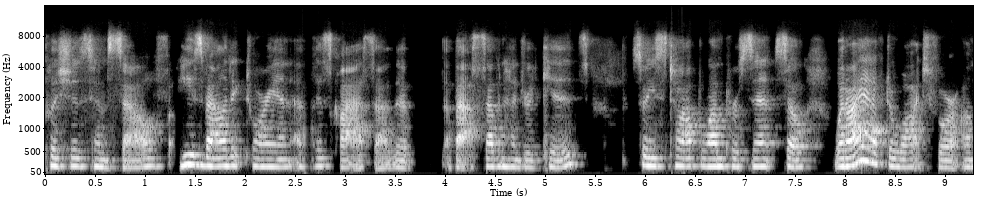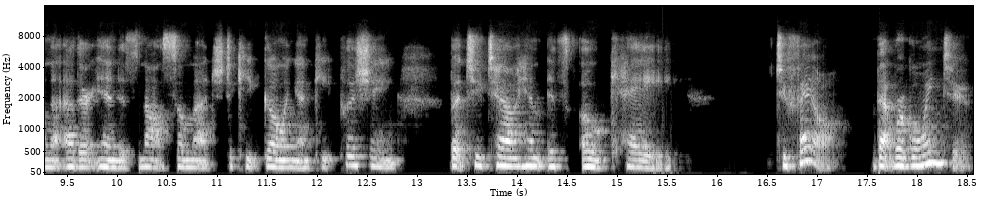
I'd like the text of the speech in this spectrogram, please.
pushes himself. He's valedictorian of his class uh, out of about 700 kids. So he's top 1%. So what I have to watch for on the other end is not so much to keep going and keep pushing, but to tell him it's okay to fail, that we're going to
